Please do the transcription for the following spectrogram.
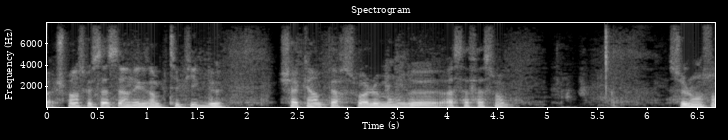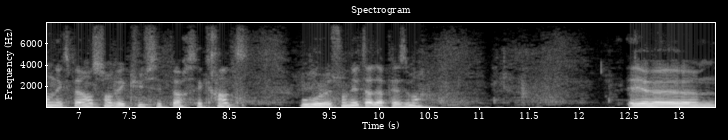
Bah, je pense que ça, c'est un exemple typique de chacun perçoit le monde euh, à sa façon, selon son expérience, son vécu, ses peurs, ses craintes ou euh, son état d'apaisement. Et euh,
